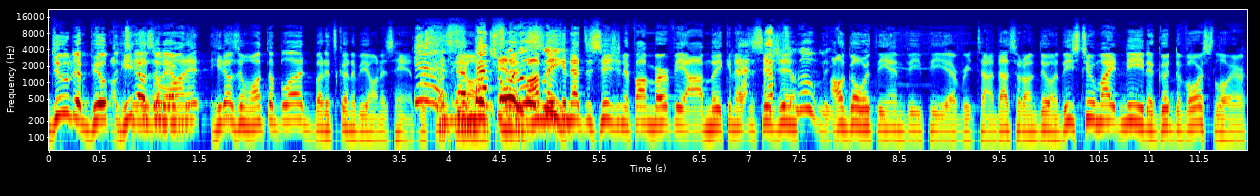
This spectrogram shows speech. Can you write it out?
dude that built the oh, He team. doesn't whatever. want it. He doesn't want the blood, but it's going to be on his hands. Yeah, Let's it's gonna- honest. And if I'm making that decision, if I'm Murphy, I'm making that decision. Absolutely. I'll go with the MVP every time. That's what I'm doing. These two might need a good divorce lawyer.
